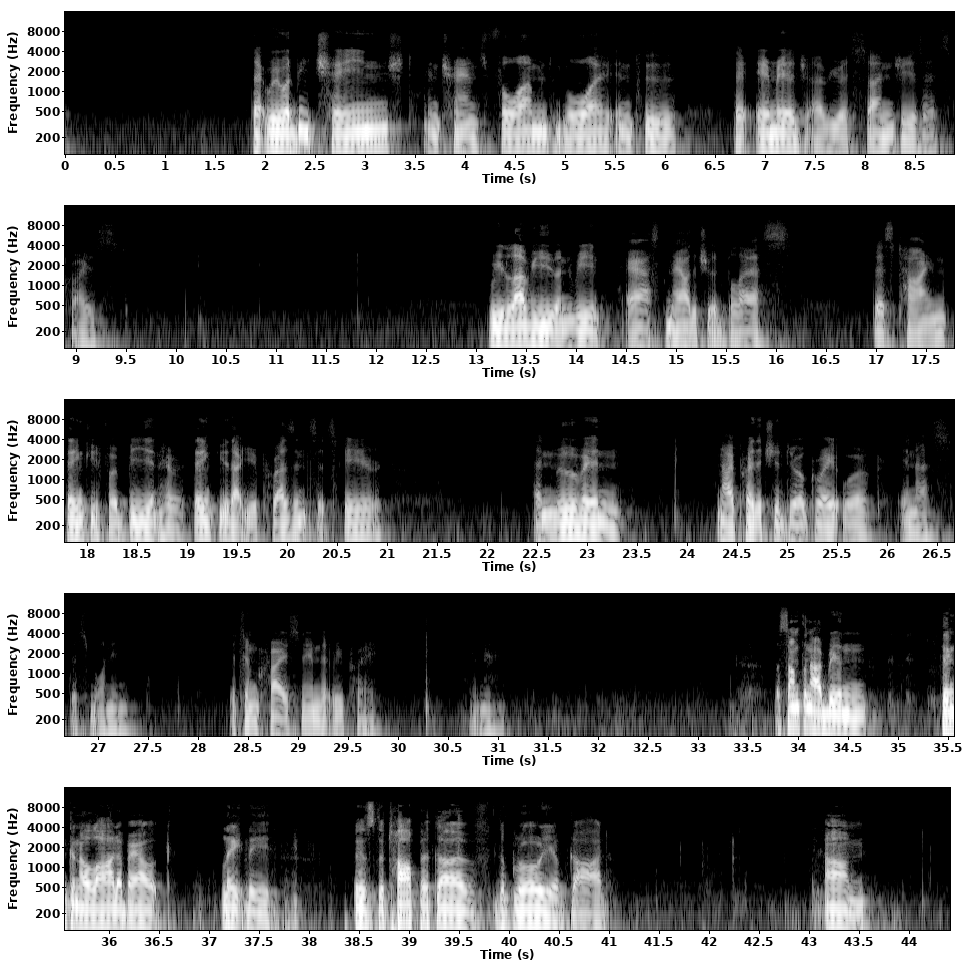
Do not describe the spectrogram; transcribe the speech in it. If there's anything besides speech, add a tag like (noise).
that we would be changed and transformed more into the image of your Son, Jesus Christ. We love you and we ask now that you would bless this time. Thank you for being here. Thank you that your presence is here and moving and I pray that you do a great work in us this morning. It's in Christ's name that we pray. Amen. Well, something I've been thinking a lot about lately is the topic of the glory of God. Um,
